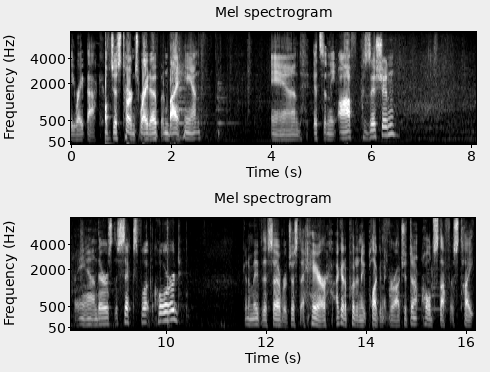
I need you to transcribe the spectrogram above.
be right back. It just turns right open by hand. And it's in the off position. And there's the six foot cord. Gonna move this over just a hair. I gotta put a new plug in the garage. It don't hold stuff as tight.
